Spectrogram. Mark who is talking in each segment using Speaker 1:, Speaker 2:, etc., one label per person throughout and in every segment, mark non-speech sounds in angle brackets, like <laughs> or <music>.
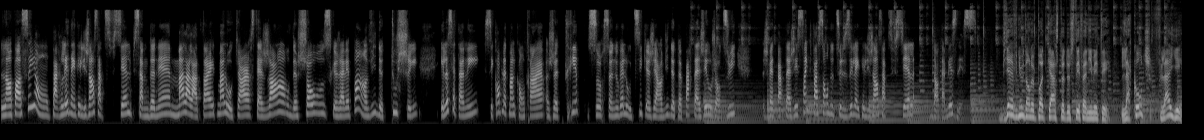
Speaker 1: L'an passé, on parlait d'intelligence artificielle, puis ça me donnait mal à la tête, mal au cœur. C'était le genre de choses que j'avais pas envie de toucher. Et là, cette année, c'est complètement le contraire. Je tripe sur ce nouvel outil que j'ai envie de te partager aujourd'hui. Je vais te partager cinq façons d'utiliser l'intelligence artificielle dans ta business.
Speaker 2: Bienvenue dans le podcast de Stéphanie Mété, la coach flyée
